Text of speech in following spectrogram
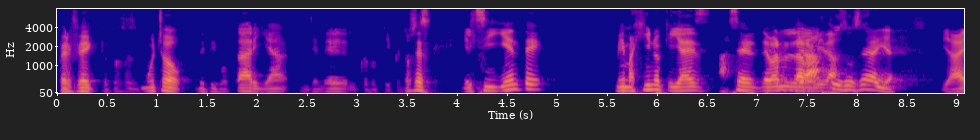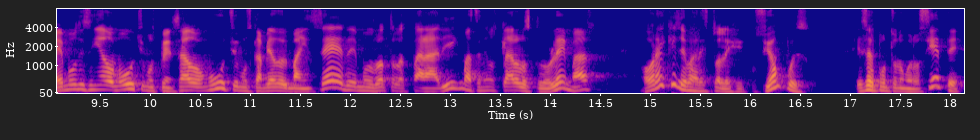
Perfecto. Entonces, mucho de pivotar y ya entender el prototipo. Entonces, el siguiente, me imagino que ya es hacer, llevarlo a la Ya, realidad. Pues, o sea, ya, ya hemos diseñado mucho, hemos pensado mucho, hemos cambiado el mindset, hemos roto los paradigmas, tenemos claros los problemas. Ahora hay que llevar esto a la ejecución, pues. Es el punto número 7.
